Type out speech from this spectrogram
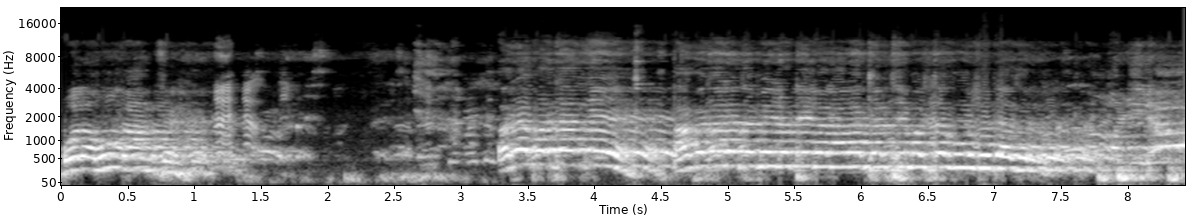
બોલો શું કામ છે? અરે પ્રધાનજી આ બધાને તમે લૂંટી લેવાના ખર્ચી મસ્તક હું સુધા કરું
